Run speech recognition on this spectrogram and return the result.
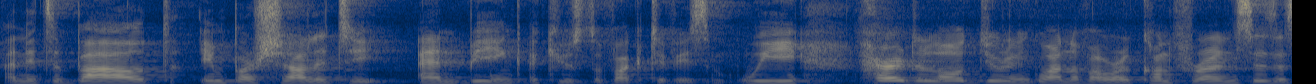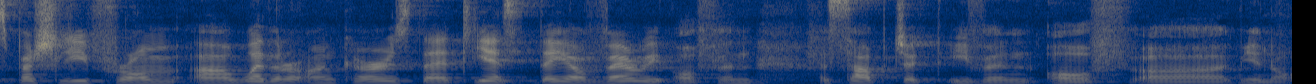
and it's about impartiality and being accused of activism. We heard a lot during one of our conferences, especially from uh, weather anchors, that yes, they are very often a subject even of uh, you know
